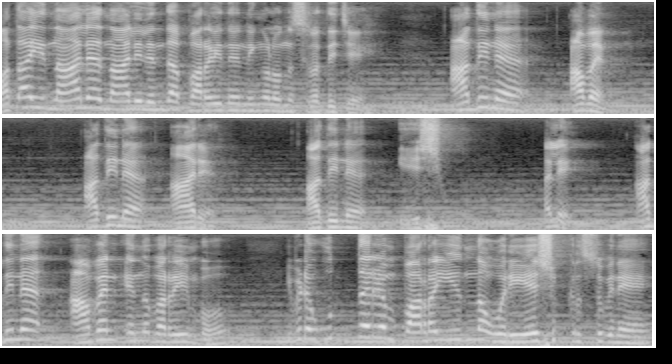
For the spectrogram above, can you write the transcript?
മത്തായി നാല് നാലിൽ എന്താ പറയുന്നത് നിങ്ങളൊന്ന് ശ്രദ്ധിച്ചേ. അതിന് അവൻ അതിന് ആര്? അതിന് യേശു. അല്ലേ? അതിന് അവൻ എന്ന് പറയുമ്പോൾ ഇവിടെ ഉത്തരം പറയുന്ന ഒരു യേശു ക്രിസ്തുവിനെ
